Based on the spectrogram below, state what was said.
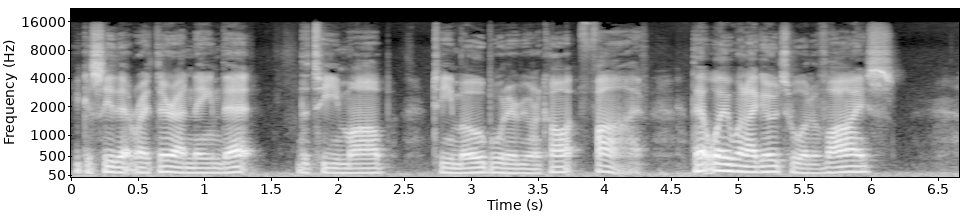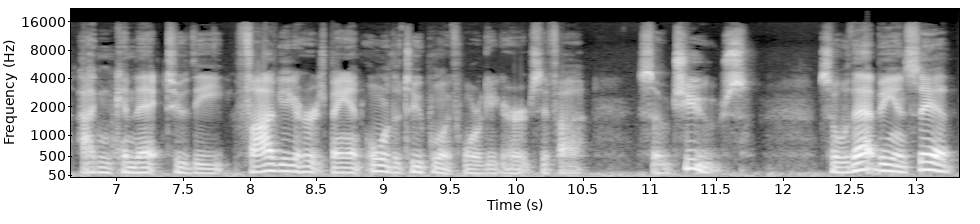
You can see that right there. I named that the T-Mob, T-Mob, whatever you want to call it, 5. That way when I go to a device, I can connect to the 5 gigahertz band or the 2.4 gigahertz if I so choose. So with that being said,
